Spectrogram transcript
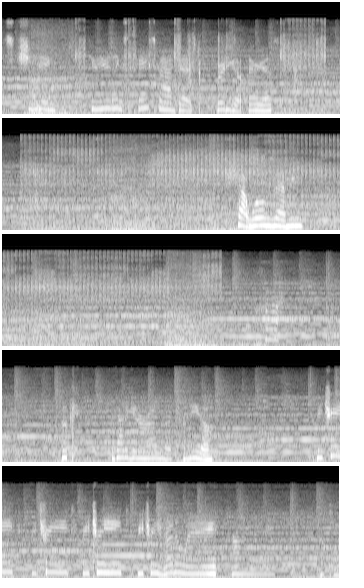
That's cheating. He's using space magic. Where'd he go? There he is. Shot wolves at me. Ha! Okay, we gotta get around the tornado. Retreat! Retreat! Retreat! Retreat! Run away! Run away! Okay.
